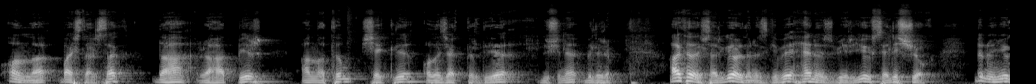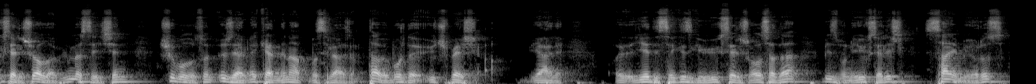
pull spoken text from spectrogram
Onunla başlarsak daha rahat bir anlatım şekli olacaktır diye düşünebilirim. Arkadaşlar gördüğünüz gibi henüz bir yükseliş yok. Bunun yükseliş olabilmesi için şu bulutun üzerine kendini atması lazım. Tabi burada 3-5 yani 7-8 gibi yükseliş olsa da biz bunu yükseliş saymıyoruz.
